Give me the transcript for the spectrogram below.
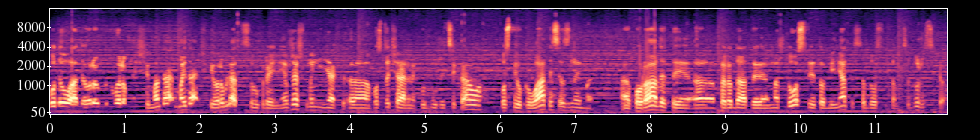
будувати вироб- виробничі майданчики, виробляти це в Україні. А вже ж мені, як е, постачальнику, дуже цікаво поспілкуватися з ними, е, порадити, е, передати наш досвід, обмінятися досвідом. Це дуже цікаво.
